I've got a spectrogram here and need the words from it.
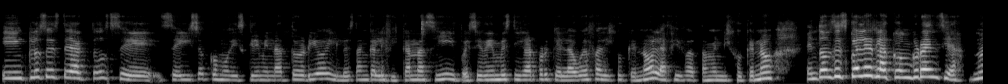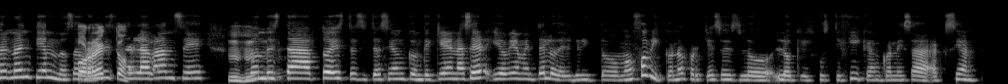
E incluso este acto se, se hizo como discriminatorio y lo están calificando así, y pues se va a investigar porque la UEFA dijo que no, la FIFA también dijo que no. Entonces, ¿cuál es la congruencia? No, no entiendo, o sea, Correcto. ¿dónde está el avance? ¿Dónde está toda esta situación con que quieren hacer? Y obviamente lo del grito homofóbico, ¿no? Porque eso es lo, lo que justifican con esa acción.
